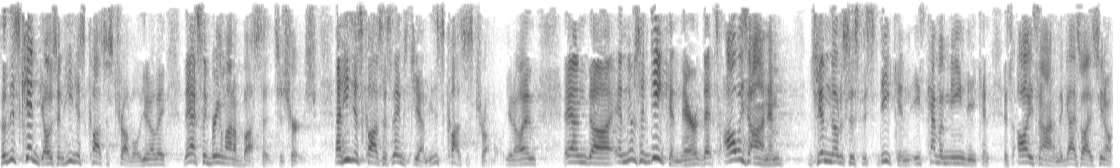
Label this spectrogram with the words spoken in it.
So this kid goes and he just causes trouble. You know, they, they actually bring him on a bus to, to church. And he just causes, his name's Jim, he just causes trouble, you know. And, and, uh, and there's a deacon there that's always on him Jim notices this deacon. He's kind of a mean deacon. It's always on him. The guy's always, you know,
